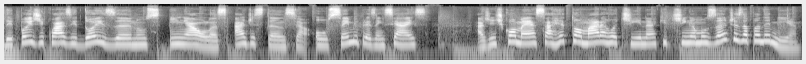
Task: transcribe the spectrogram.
Depois de quase dois anos em aulas à distância ou semipresenciais, a gente começa a retomar a rotina que tínhamos antes da pandemia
